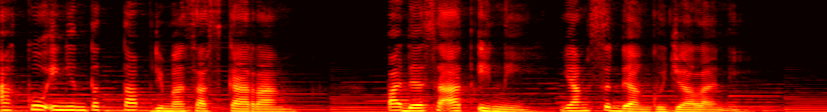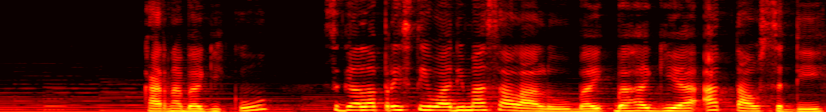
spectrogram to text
"Aku ingin tetap di masa sekarang, pada saat ini yang sedang kujalani." Karena bagiku, segala peristiwa di masa lalu, baik bahagia atau sedih,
